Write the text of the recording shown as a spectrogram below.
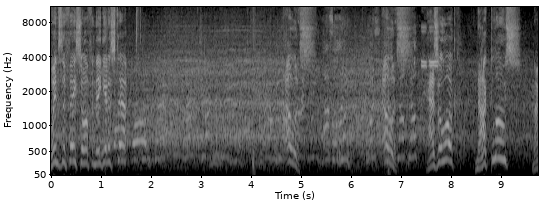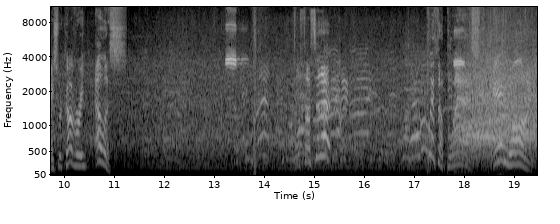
wins the faceoff and they get a step. Ellis. Ellis has a look. Knocked loose. Nice recovery. Ellis. Ball stop center. With a blast. And wide.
